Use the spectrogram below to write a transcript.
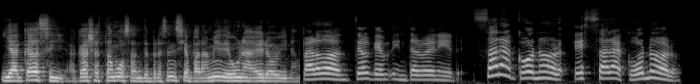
Y acá sí, acá ya estamos ante presencia para mí de una heroína. Perdón, tengo que intervenir. ¿Sarah Connor es Sarah Connor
